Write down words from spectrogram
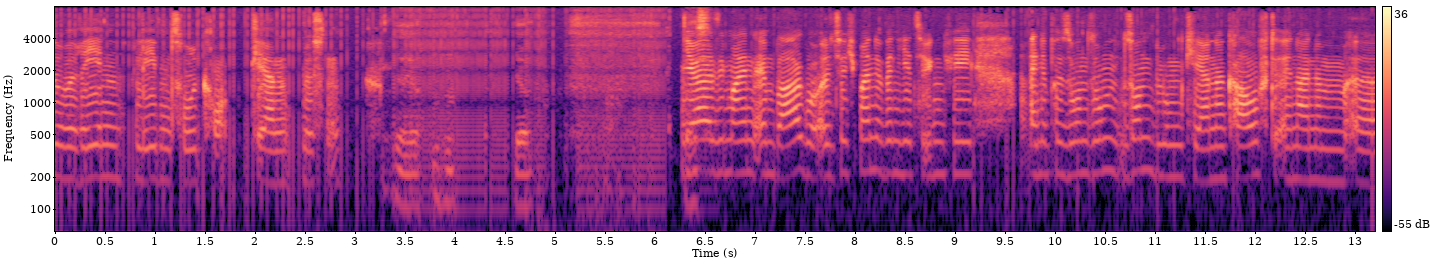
souveränen Leben zurückkehren müssen. Ja, ja. Mhm. Ja. Ja, Sie meinen Embargo. Also ich meine, wenn jetzt irgendwie eine Person Sonnenblumenkerne kauft in einem äh,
